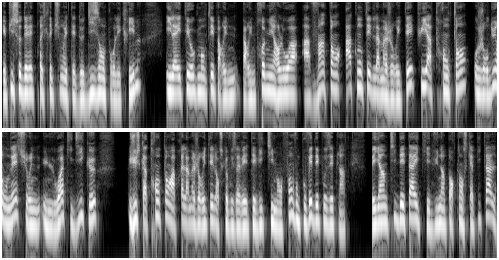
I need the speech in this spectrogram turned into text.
Et puis ce délai de prescription était de 10 ans pour les crimes, il a été augmenté par une, par une première loi à 20 ans à compter de la majorité, puis à 30 ans. Aujourd'hui, on est sur une, loi qui dit que jusqu'à 30 ans après la majorité, lorsque vous avez été victime enfant, vous pouvez déposer plainte. Mais il y a un petit détail qui est d'une importance capitale,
